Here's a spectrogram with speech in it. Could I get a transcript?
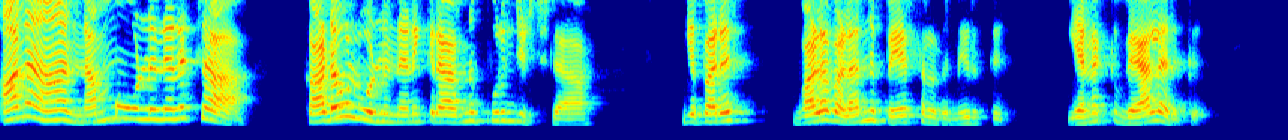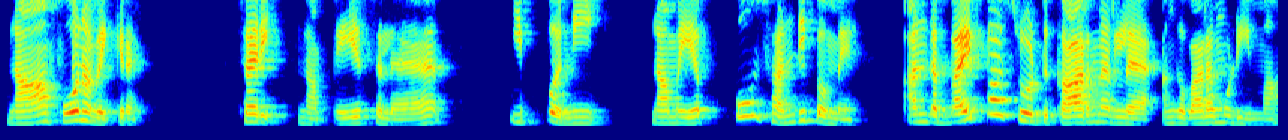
ஆனால் நம்ம ஒன்று நினச்சா கடவுள் ஒன்று நினைக்கிறாருன்னு புரிஞ்சிடுச்சுடா. இங்கே பாரு வளவளன்னு பேசுறத நிறுத்து. எனக்கு வேலை இருக்குது நான் ஃபோனை வைக்கிறேன். சரி நான் பேசலை. இப்போ நீ நாம எப்பவும் சந்திப்போமே அந்த பைபாஸ் ரோட்டு கார்னரில் அங்கே வர முடியுமா?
